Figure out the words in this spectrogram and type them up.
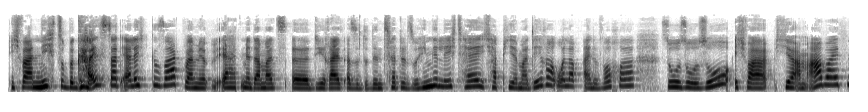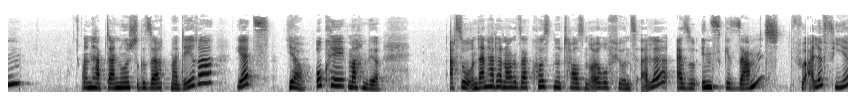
Ich war nicht so begeistert, ehrlich gesagt, weil mir, er hat mir damals äh, die Reise, also den Zettel so hingelegt, hey, ich habe hier Madeira-Urlaub, eine Woche, so, so, so. Ich war hier am Arbeiten und habe dann nur gesagt, Madeira, jetzt? Ja, okay, machen wir. Ach so, und dann hat er noch gesagt, kostet nur 1000 Euro für uns alle, also insgesamt für alle vier.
